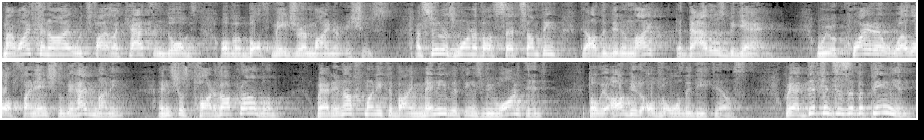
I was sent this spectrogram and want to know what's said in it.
My wife and I would fight like cats and dogs over both major and minor issues. As soon as one of us said something the other didn't like, the battles began. We were quite well off financially. We had money, and this was part of our problem. We had enough money to buy many of the things we wanted, but we argued over all the details. We had differences of opinion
